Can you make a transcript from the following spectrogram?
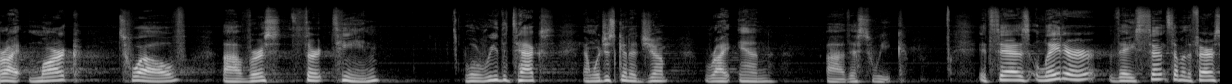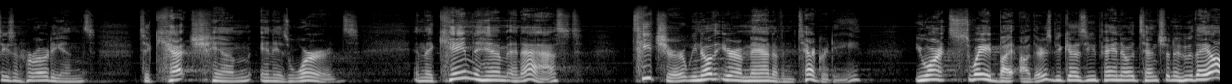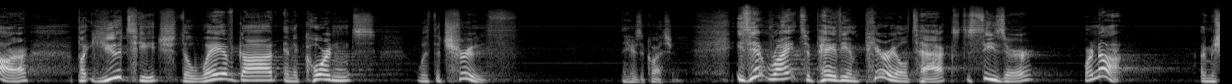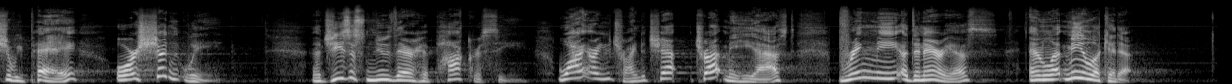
All right, Mark 12, uh, verse 13. We'll read the text and we're just going to jump right in uh, this week. It says, Later they sent some of the Pharisees and Herodians to catch him in his words. And they came to him and asked, Teacher, we know that you're a man of integrity. You aren't swayed by others because you pay no attention to who they are, but you teach the way of God in accordance with the truth. Here's a question Is it right to pay the imperial tax to Caesar or not? I mean, should we pay or shouldn't we? Now, Jesus knew their hypocrisy. Why are you trying to tra- trap me? He asked. Bring me a denarius and let me look at it.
